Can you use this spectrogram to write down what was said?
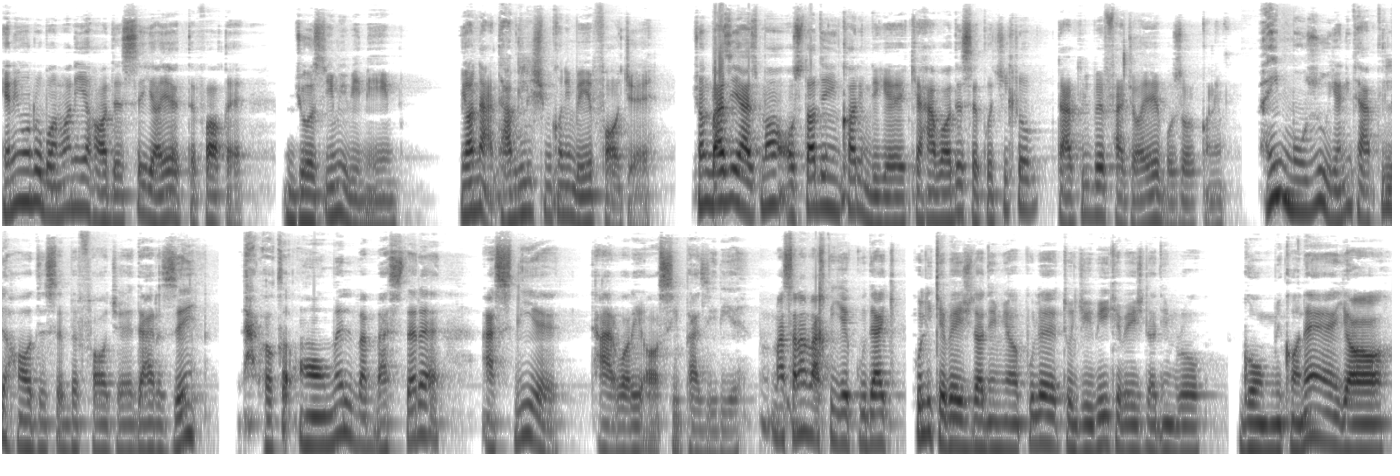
یعنی اون رو به عنوان یه حادثه یا یه اتفاق جزئی می‌بینیم یا نه؟ تبدیلش می‌کنیم به یه فاجعه. چون بعضی از ما استاد این کاریم دیگه که حوادث کوچیک رو تبدیل به فجایع بزرگ کنیم. و این موضوع یعنی تبدیل حادثه به فاجعه در ذهن در واقع عامل و بستر اصلی ترواره آسیب پذیریه. مثلا وقتی یک کودک پولی که بهش دادیم یا پول تو جیبی که بهش دادیم رو گم می‌کنه یا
